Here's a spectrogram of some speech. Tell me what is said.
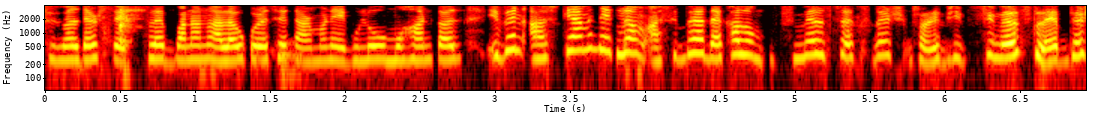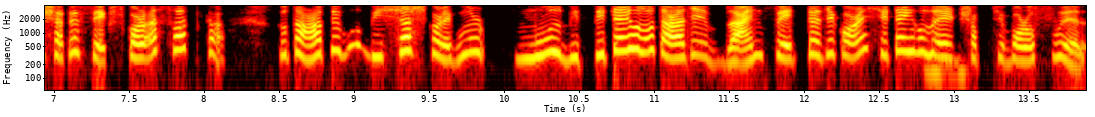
ফিমেলদের সেক্স স্লেভ বানানো অ্যালাউ করেছে তার মানে এগুলো মহান কাজ। ইভেন আজকে আমি দেখলাম আসিফ ভাইয়া দেখাল ফিমেল সেক্সদের সরি ফিমেল স্লেভদের সাথে সেক্স করা সৎকা। তো তারা তো এগুলো বিশ্বাস করে এগুলোর মূল ভিত্তিটাই হলো তারা যে ব্লাইন্ড ফেকটা যে করে সেটাই হলো এর সবচেয়ে বড় ফুয়েল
